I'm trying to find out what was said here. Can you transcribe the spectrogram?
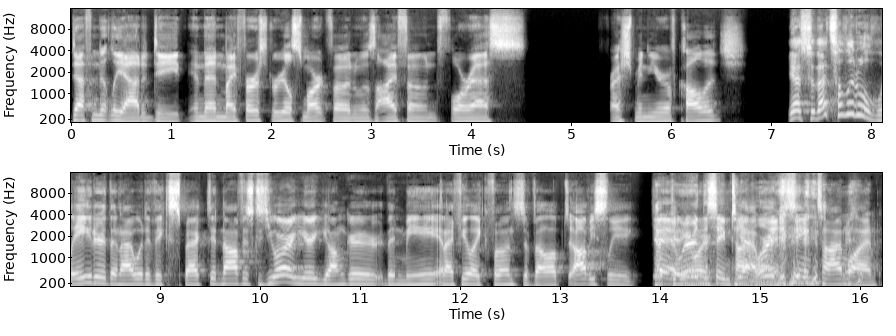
definitely out of date. And then my first real smartphone was iPhone 4S freshman year of college. Yeah, so that's a little later than I would have expected, Nafis, because you are a year younger than me, and I feel like phones developed. Obviously, kept Yeah, we're in the more- same Yeah, we're in the same timeline.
